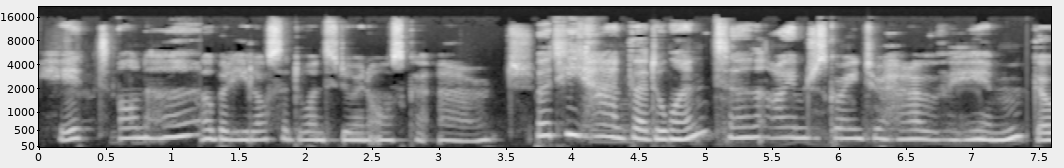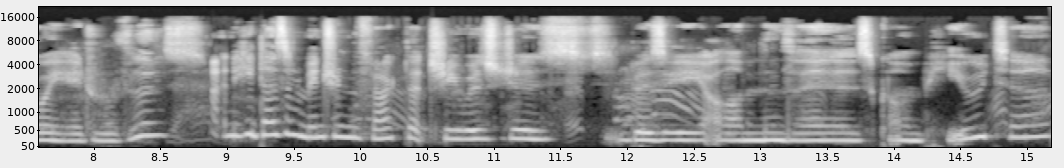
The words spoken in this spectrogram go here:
hit on her. Oh, but he lost that one to do an Oscar out. But he had that one, and I am just going to have him go ahead with this. And he doesn't mention the fact that she was just busy on this computer.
